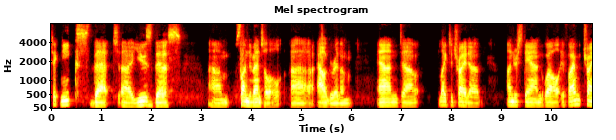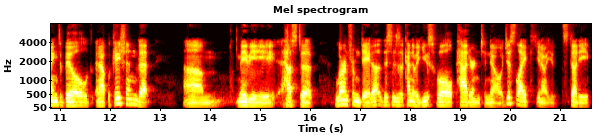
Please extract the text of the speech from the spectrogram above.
techniques that uh, use this um, fundamental uh, algorithm, and uh, like to try to understand well, if I'm trying to build an application that um, maybe has to learn from data, this is a kind of a useful pattern to know. Just like you know, you study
